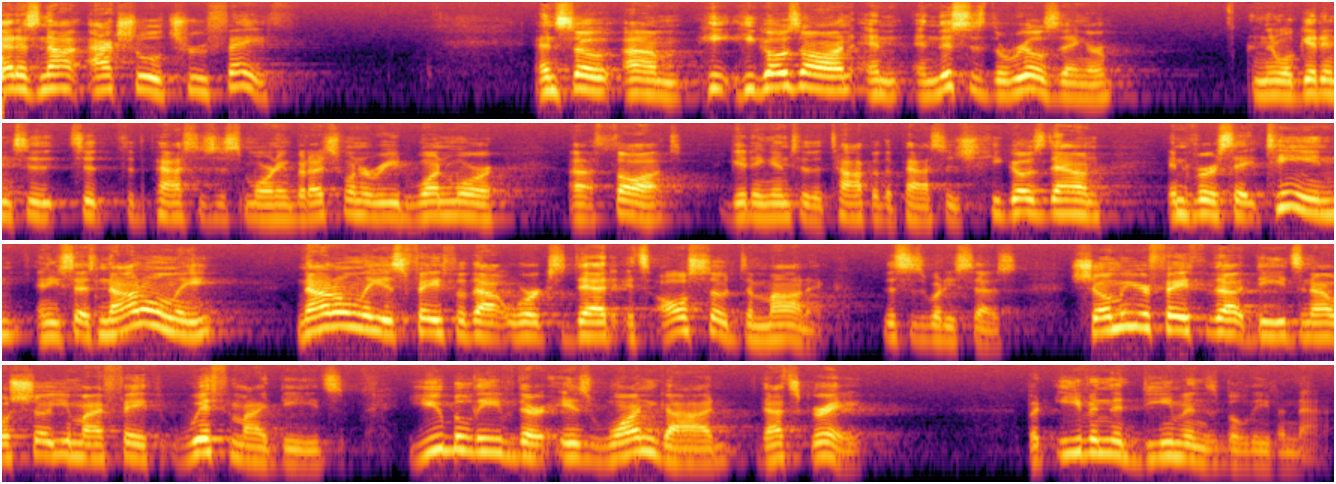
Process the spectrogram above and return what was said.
That is not actual true faith. And so um, he, he goes on, and, and this is the real zinger, and then we'll get into to, to the passage this morning, but I just want to read one more uh, thought getting into the top of the passage. He goes down in verse 18, and he says, Not only, not only is faith without works dead, it's also demonic. This is what he says Show me your faith without deeds, and I will show you my faith with my deeds. You believe there is one God, that's great, but even the demons believe in that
